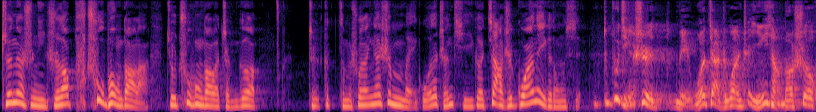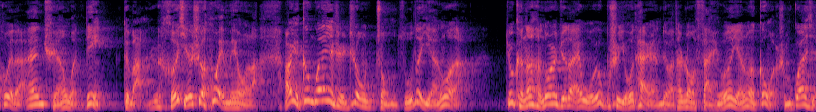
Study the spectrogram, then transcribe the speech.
真的是你直到触碰到了，就触碰到了整个。这个怎么说呢？应该是美国的整体一个价值观的一个东西。这不仅是美国价值观，这影响到社会的安全稳定，对吧？和谐社会没有了，而且更关键是这种种族的言论啊，就可能很多人觉得，哎，我又不是犹太人，对吧？他这种反犹的言论跟我有什么关系？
